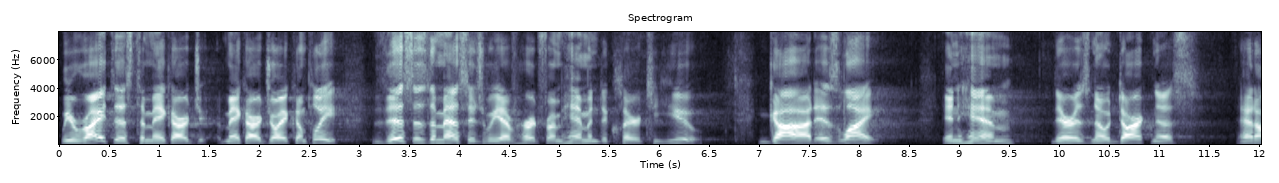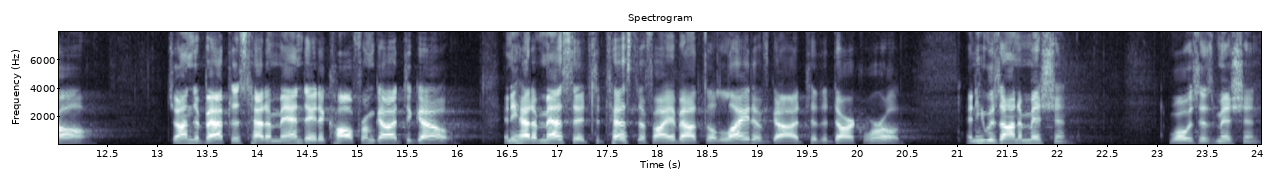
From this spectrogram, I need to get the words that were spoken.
We write this to make our, make our joy complete. This is the message we have heard from him and declare to you God is light in him, there is no darkness at all. John the Baptist had a mandate, a call from God to go. And he had a message to testify about the light of God to the dark world. And he was on a mission. What was his mission?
